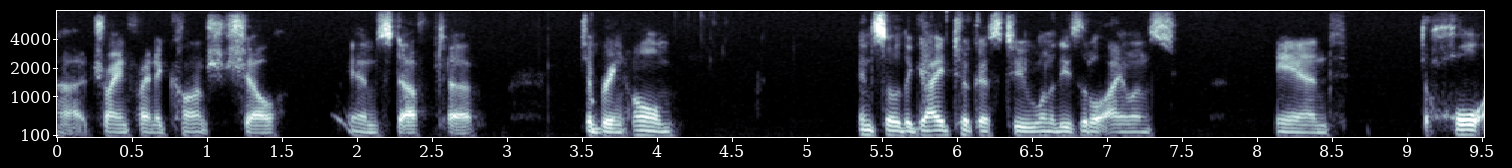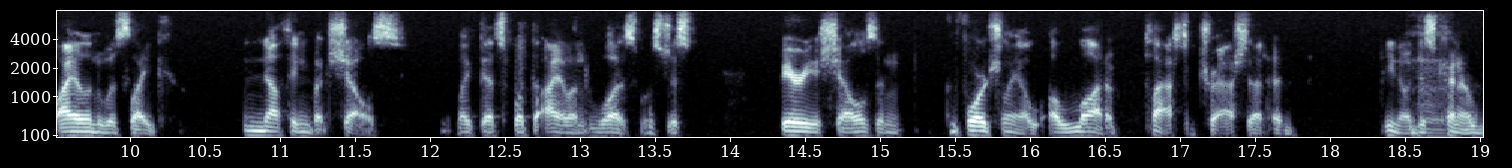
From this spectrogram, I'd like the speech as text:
uh, try and find a conch shell and stuff to to bring home. And so the guide took us to one of these little islands, and the whole island was like nothing but shells. Like that's what the island was was just various shells and unfortunately a, a lot of plastic trash that had, you know, just Mm. kind of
